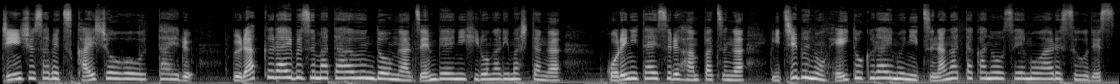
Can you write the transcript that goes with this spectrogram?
人種差別解消を訴えるブラック・ライブズ・マター運動が全米に広がりましたがこれに対する反発が一部のヘイトクライムにつながった可能性もあるそうです。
